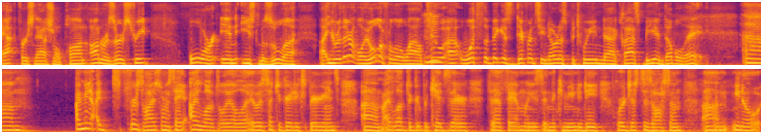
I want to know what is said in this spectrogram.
at First National Pawn on Reserve Street or in East Missoula. Uh, you were there at Loyola for a little while, too. Uh, what's the biggest difference you noticed between uh, Class B and Double A? I mean, I, first of all, I just want to say I loved Loyola. It was such a great experience. Um, I loved the group of kids there. The families and the community were just as awesome. Um, you know,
